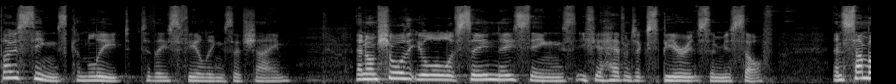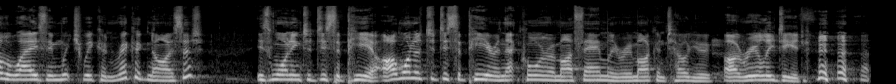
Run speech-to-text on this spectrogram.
Those things can lead to these feelings of shame. And I'm sure that you'll all have seen these things if you haven't experienced them yourself. And some of the ways in which we can recognise it is wanting to disappear. I wanted to disappear in that corner of my family room, I can tell you. I really did.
